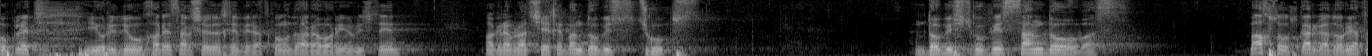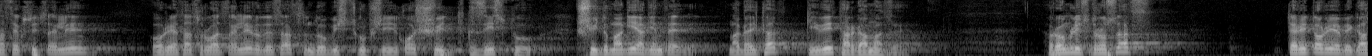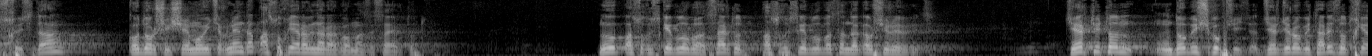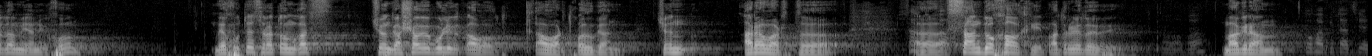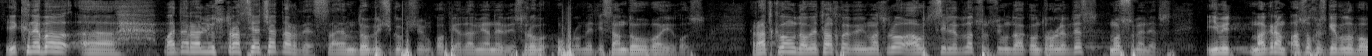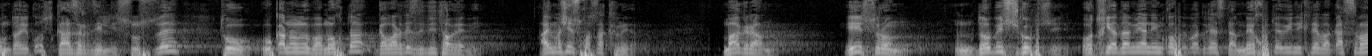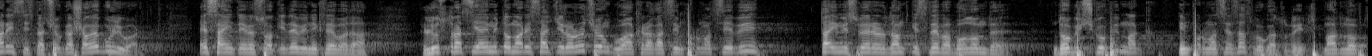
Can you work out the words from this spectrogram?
მოკლედ იურიდიულ ხარეს არ შევეხები, რა თქმა უნდა, არა ვარ იურისტი, მაგრამ რაც შეეხება ნდობის ჯგუფს. ნდობის ჯგუფის სანდოობას. მახსოვს კარგად 2006 წელი, 2008 წელი, როდესაც ნდობის ჯგუფში იყო 7 გზის თუ 7 მაგი აგენტები, მაგალითად, გივი თარგამაძე. რომლის დროსაც ტერიტორიები გასხვისდა კოდორში შემოიჭრნენ და პასუხი არავინ არ აგვამაზე საერთოდ. ნუ პასუხისგებლობა, საერთოდ პასუხისგებლობასთან დაკავშირებით. ჯერ თვითონ ნდობის ჯგუფში ჯერჯერობით არის 4 ადამიანი, ხო? მეხუთეს რატომღაც ჩვენ გაშავებული ყავართ, ყავართ ყველგან. ჩვენ არა ვართ სანდო ხალხი, პატრიოტები. მაგრამ იქნება პატარა ილუსტრაცია ჩატარდეს სამდობის ჯგუფში მყოფი ადამიანების, რომ უფრო მეტი სამდოობა იყოს. რა თქმა უნდა, ვეთანხმები იმას, რომ აუცილებლად სუსი უნდა აკონტროლებდეს მოსმენებს. იმით, მაგრამ პასუხისგებლობა უნდა იყოს გაზრდილი სუსზე, თუ უკანონობა მოხდა, გავარდეს დიდი თავები. აი მაშინ სხვა საქმეა. მაგრამ ის რომ ნდობის ჯგუფში 4 ადამიანი იმყოფება დღეს და მეხუთე ვინ იქნება კაცმარისის და ჩვენ გაშავებული ვართ, ეს საინტერესოა კიდე ვინ იქნება და ილუსტრაცია იმიტომ არის საჭირო, რომ ჩვენ გვაქვს რაღაც ინფორმაციები და იმის მერე რომ დამტკიცდება ბოლომდე ნდობის ჯგუფი, მაგ ინფორმაციასაც მოგაწვდით. მადლობთ.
